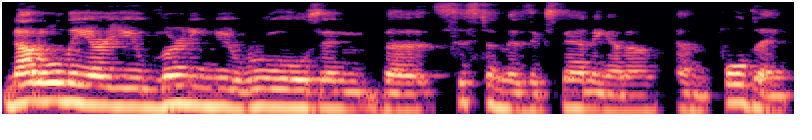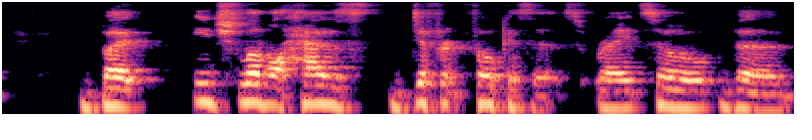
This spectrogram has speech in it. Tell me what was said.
not only are you learning new rules and the system is expanding and unfolding, but each level has different focuses, right? So the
